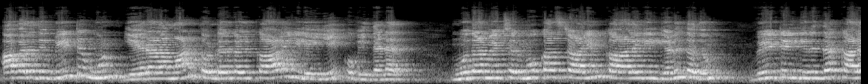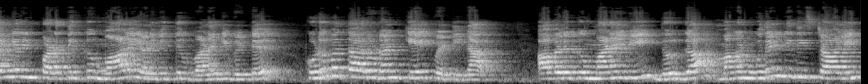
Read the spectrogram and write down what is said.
அவரது வீட்டு முன் ஏராளமான தொண்டர்கள் காலையிலேயே குவிந்தனர். முதலமைச்சர் மு க. ஸ்டாலின் காலையில் எழுந்ததும் வீட்டில் இருந்த கலைஞரின் படத்திற்கு மாலை அணிவித்து வணங்கிவிட்டு குடும்பத்தாருடன் கேக் வெட்டினார். அவருக்கு மனைவி துர்கா மகன் உதயநிதி ஸ்டாலின்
